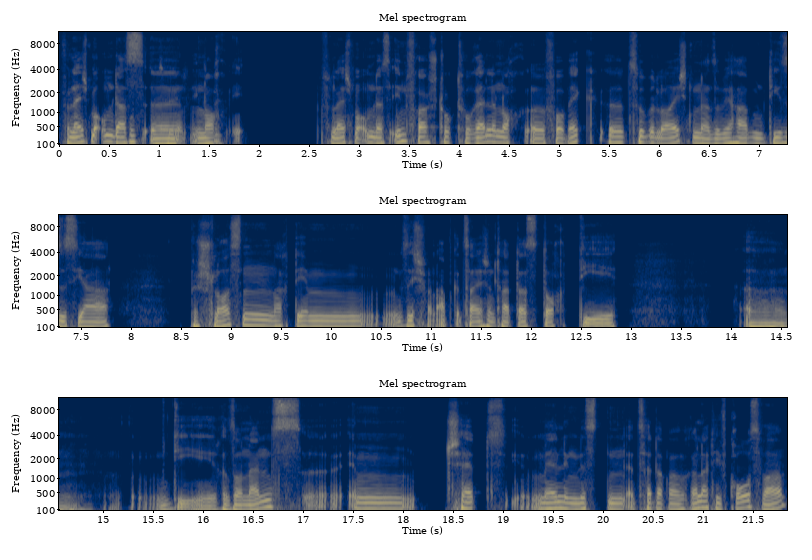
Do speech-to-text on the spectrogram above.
Vielleicht mal um das äh, noch, vielleicht mal um das Infrastrukturelle noch äh, vorweg äh, zu beleuchten. Also wir haben dieses Jahr beschlossen, nachdem sich schon abgezeichnet hat, dass doch die ähm, die Resonanz äh, im Chat, Mailinglisten etc. relativ groß war,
